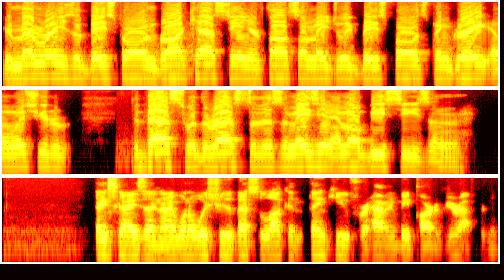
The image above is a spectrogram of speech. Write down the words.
your memories of baseball and broadcasting, and your thoughts on Major League Baseball. It's been great, and we wish you the best with the rest of this amazing MLB season. Thanks, guys, and I want to wish you the best of luck and thank you for having me part of your afternoon.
